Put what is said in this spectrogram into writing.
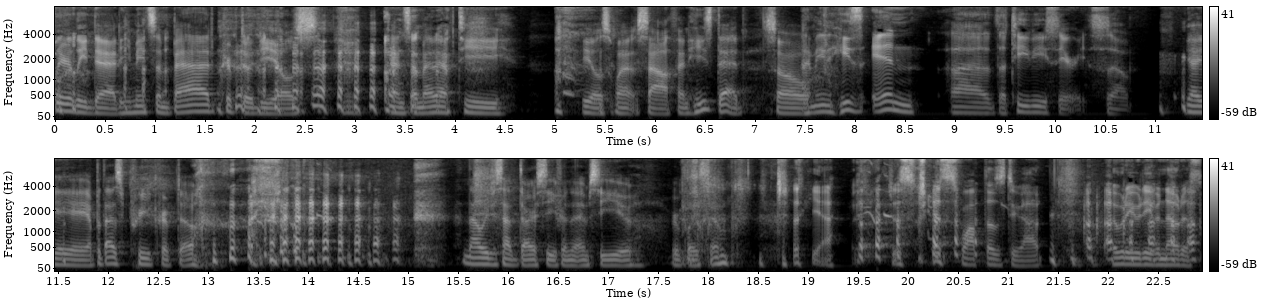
clearly dead. He made some bad crypto deals and some NFT deals went south, and he's dead. So I mean, he's in uh, the TV series, so yeah, yeah, yeah, yeah. But that's pre-crypto. now we just have Darcy from the MCU replace him. yeah, just just swap those two out. Nobody would even notice.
